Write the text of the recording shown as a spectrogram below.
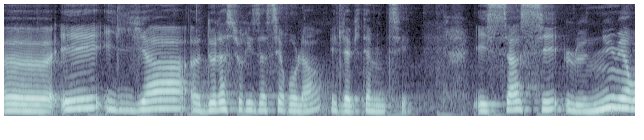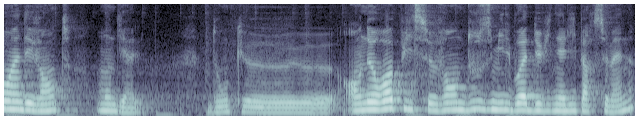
euh, et il y a euh, de la cerise acérola et de la vitamine C. Et ça, c'est le numéro un des ventes mondiales. Donc euh, en Europe, il se vend 12 000 boîtes de Vinali par semaine.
